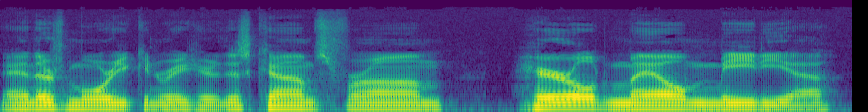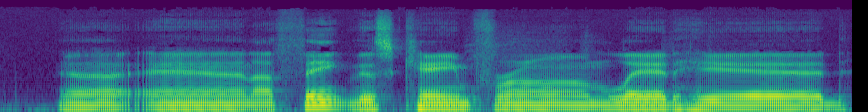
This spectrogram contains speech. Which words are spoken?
And there's more you can read here. This comes from Herald Mail Media, uh, and I think this came from Leadhead,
